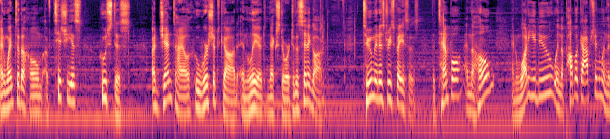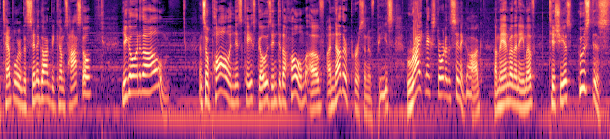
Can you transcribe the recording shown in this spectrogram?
and went to the home of Titius Justus, a Gentile who worshiped God and lived next door to the synagogue. Two ministry spaces, the temple and the home. And what do you do when the public option, when the temple or the synagogue becomes hostile? You go into the home. And so Paul, in this case, goes into the home of another person of peace, right next door to the synagogue, a man by the name of Titius Justus.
